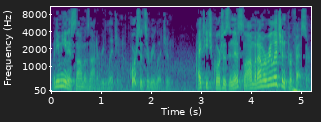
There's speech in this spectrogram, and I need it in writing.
What do you mean Islam is not a religion? Of course it's a religion. I teach courses in Islam, and I'm a religion professor.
